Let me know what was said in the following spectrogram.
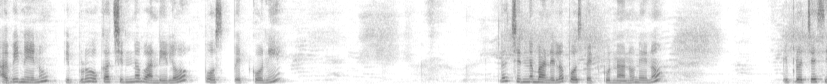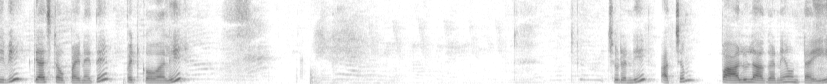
అవి నేను ఇప్పుడు ఒక చిన్న బండిలో పోసి పెట్టుకొని ఇట్లా చిన్న బండిలో పోసి పెట్టుకున్నాను నేను. ఇప్పుడు వచ్చేసి ఇవి గ్యాస్ స్టవ్ పైన అయితే పెట్టుకోవాలి. చూడండి అచ్చం పాలు లాగానే ఉంటాయి.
